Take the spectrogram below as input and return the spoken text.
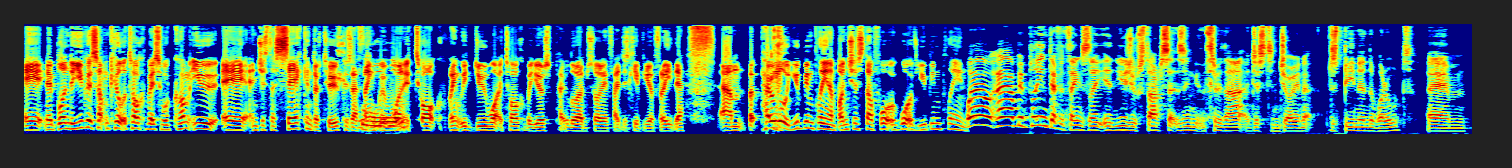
Uh, now, Blunder, you've got something cool to talk about, so we'll come to you uh, in just a second or two because I think we want to talk. I think we do want to talk about yours, Paolo. I'm sorry if I just gave you a fright there, um, but Paolo, you've been playing a bunch of stuff. What what have you been playing? Well, I've been playing different things like the usual Star Citizen, getting through that, and just enjoying it, just being in the world. Um,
